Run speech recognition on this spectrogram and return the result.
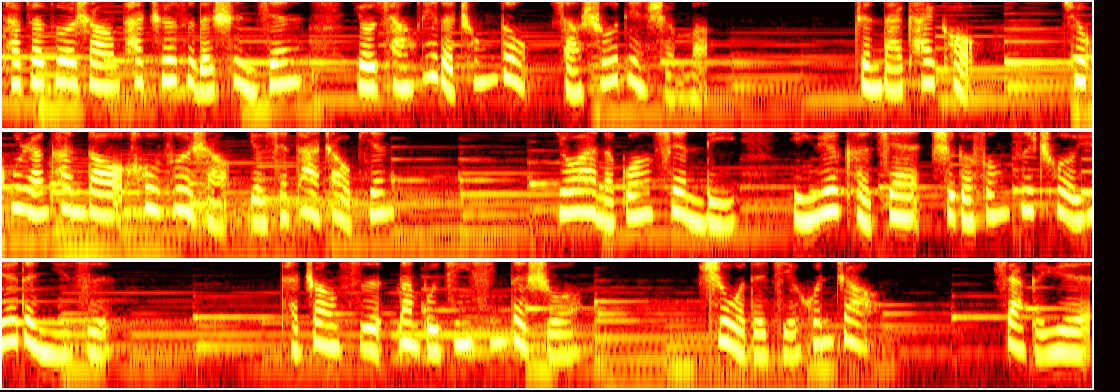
他在坐上他车子的瞬间，有强烈的冲动想说点什么，正待开口，却忽然看到后座上有些大照片。幽暗的光线里，隐约可见是个风姿绰约的女子。他状似漫不经心地说：“是我的结婚照，下个月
